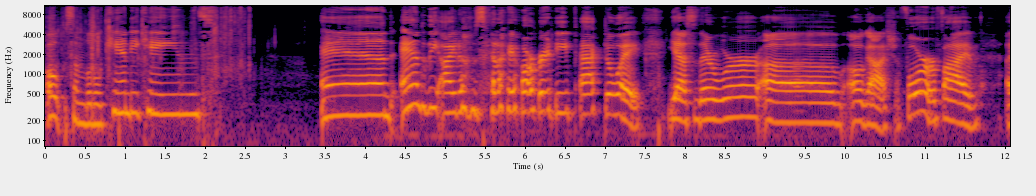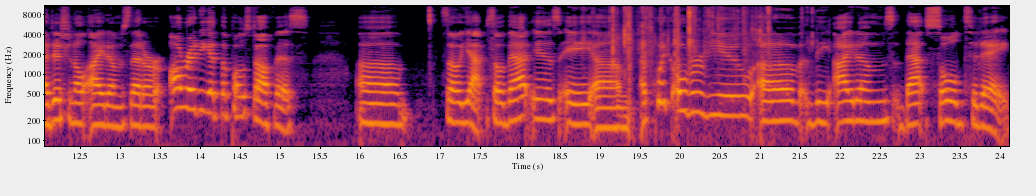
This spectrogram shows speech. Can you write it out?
Oh, some little candy canes and and the items that I already packed away. Yes, there were uh, oh gosh, four or five additional items that are already at the post office. Um, so yeah, so that is a um, a quick overview of the items that sold today.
